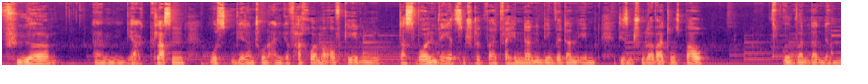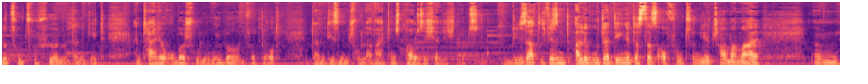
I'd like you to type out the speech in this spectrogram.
für ähm, ja, Klassen, mussten wir dann schon einige Fachräume aufgeben. Das wollen wir jetzt ein Stück weit verhindern, indem wir dann eben diesen Schulerweiterungsbau irgendwann dann der Nutzung zuführen und dann geht ein Teil der Oberschule rüber und wird dort dann diesen Schulerweiterungsbau sicherlich nutzen. Wie gesagt, wir sind alle guter Dinge, dass das auch funktioniert. Schauen wir mal. Ähm,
